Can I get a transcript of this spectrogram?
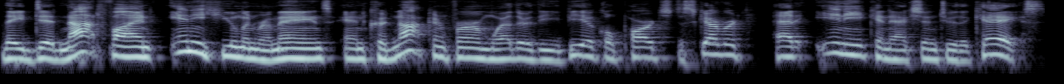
they did not find any human remains and could not confirm whether the vehicle parts discovered had any connection to the case.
